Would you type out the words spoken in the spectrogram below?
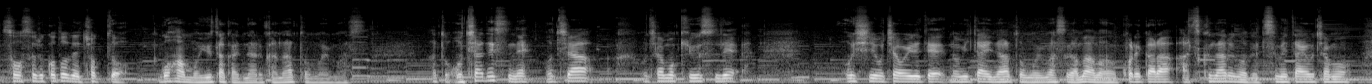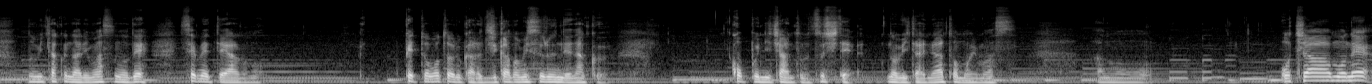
そうすることでちょっとご飯も豊かになるかなと思います。あとお茶ですね。お茶お茶も急須で美味しいお茶を入れて飲みたいなと思いますがまあまあこれから暑くなるので冷たいお茶も飲みたくなりますのでせめてあのペットボトルから直飲みするんでなくコップにちゃんと移して飲みたいなと思います。あのお茶もね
